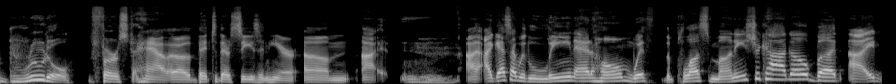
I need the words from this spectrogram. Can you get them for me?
brutal first half uh, bit to their season here. Um, I, I, I guess I would lean at home with the plus money Chicago, but I.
